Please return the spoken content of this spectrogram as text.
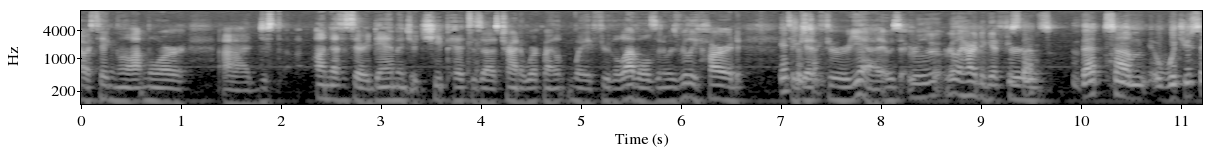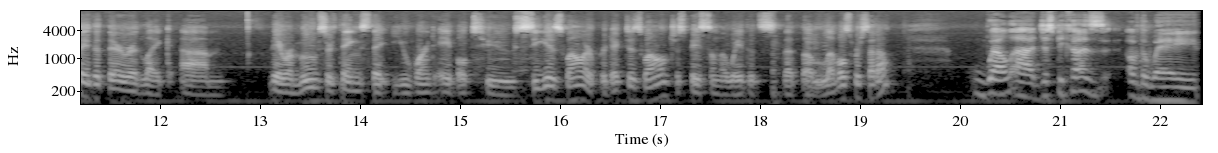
I was taking a lot more uh, just unnecessary damage or cheap hits as I was trying to work my way through the levels, and it was really hard to get through. Yeah, it was really, really hard to get through. That's that. Um, would you say that there were like um, they were moves or things that you weren't able to see as well or predict as well, just based on the way that's that the levels were set up? Well, uh, just because of the way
